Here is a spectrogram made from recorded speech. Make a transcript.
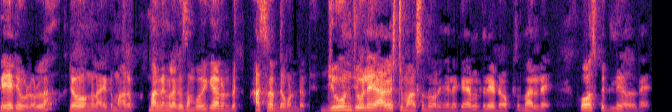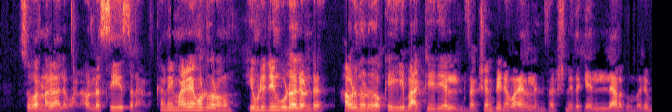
പേരുകളുള്ള രോഗങ്ങളായിട്ട് മാറും. മരണങ്ങളൊക്കെ സംഭവിക്കാറുണ്ട്. അശ്രദ്ധ കൊണ്ട്. ജൂൺ ജൂലൈ ആഗസ്റ്റ് മാസം എന്ന് പറഞ്ഞാൽ കേരളത്തിലെ ഡോക്ടർമാരുടെ ഹോസ്പിറ്റലുകളുടെ സുവർണകാലമാണ്. അവരുടെ സീസണാണ് കാരണം ഈ മഴ അങ്ങോട്ട് തുടങ്ങും. ഹ്യൂമിഡിറ്റിയും കൂടുതലുണ്ട്. അവിടെ നിന്ന് നോക്കി ഈ ബാക്ടീരിയൽ ഇൻഫെക്ഷൻ പിന്നെ വൈറൽ ഇൻഫെക്ഷൻ ഇതൊക്കെ എല്ലാവർക്കും വരും.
